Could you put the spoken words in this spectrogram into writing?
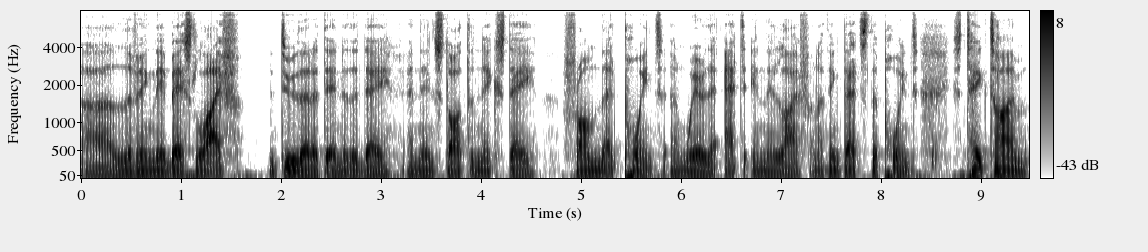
uh, living their best life do that at the end of the day and then start the next day from that point and where they're at in their life. And I think that's the point is take time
